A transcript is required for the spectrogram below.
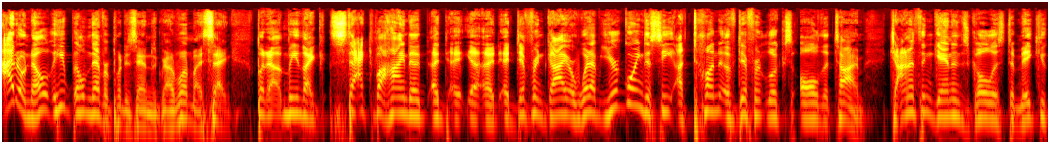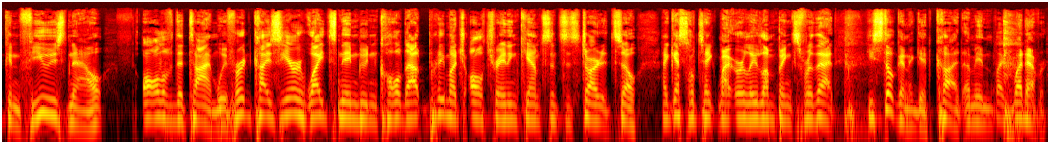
I don't know, he, he'll never put his hand in the ground. What am I saying? But I mean, like stacked behind a a, a, a different guy or whatever. You're going to see a ton of different looks all the time. Jonathan Gannon's goal is to make you confused now. All of the time. We've heard Kyzir White's name being called out pretty much all training camp since it started. So I guess I'll take my early lumpings for that. He's still going to get cut. I mean, like whatever.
